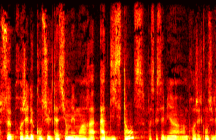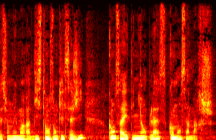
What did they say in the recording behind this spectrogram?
ce projet de consultation mémoire à distance, parce que c'est bien un projet de consultation de mémoire à distance dont il s'agit, quand ça a été mis en place, comment ça marche?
